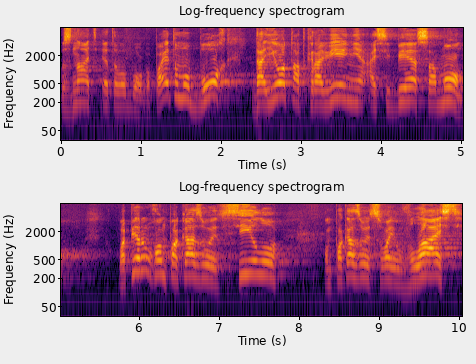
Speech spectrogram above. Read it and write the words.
знать этого Бога. Поэтому Бог дает откровение о себе самом. Во-первых, Он показывает силу, Он показывает свою власть,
